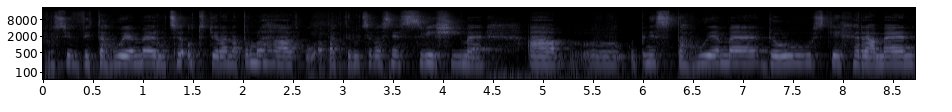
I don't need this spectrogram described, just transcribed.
prostě vytahujeme ruce od těla na tom lehátku a pak ty ruce vlastně svěšíme a úplně stahujeme dolů z těch ramen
